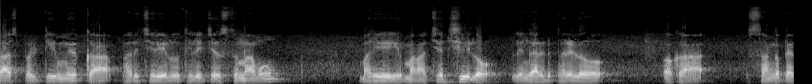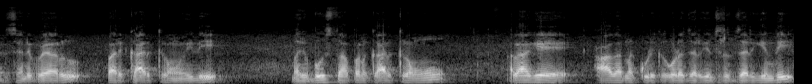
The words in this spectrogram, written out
గాస్పల్ టీం యొక్క పరిచర్యలు తెలియజేస్తున్నాము మరి మన చర్చిలో లింగారెడ్డిపల్లిలో ఒక సంఘ పెద్ద చనిపోయారు. వారి కార్యక్రమం ఇది. మరి భూస్థాపన కార్యక్రమం అలాగే ఆదరణ కూడిక కూడా జరిగించడం జరిగింది.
